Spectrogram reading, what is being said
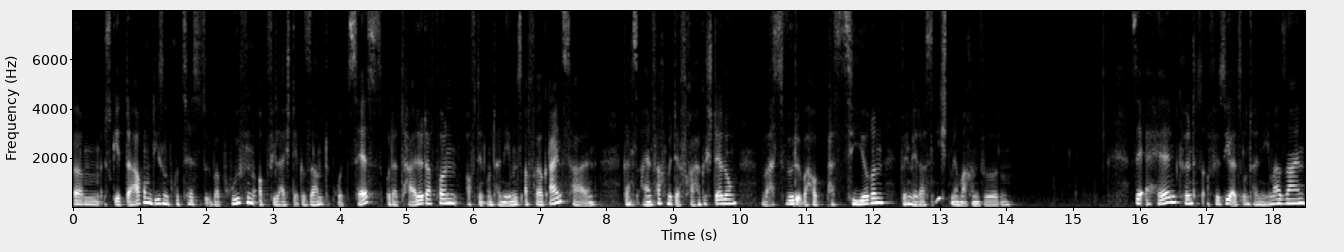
Ähm, es geht darum, diesen Prozess zu überprüfen, ob vielleicht der gesamte Prozess oder Teile davon auf den Unternehmenserfolg einzahlen. Ganz einfach mit der Fragestellung, was würde überhaupt passieren, wenn wir das nicht mehr machen würden? Sehr erhellend könnte es auch für Sie als Unternehmer sein,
